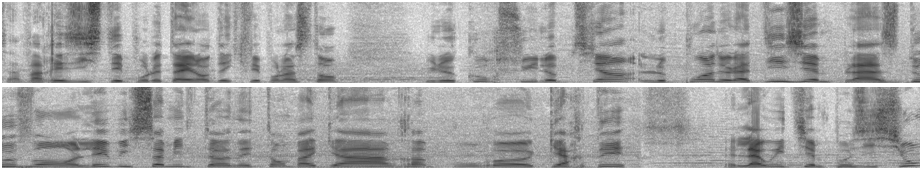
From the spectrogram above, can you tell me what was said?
Ça va résister pour le Thaïlandais qui fait pour l'instant une course où il obtient le point de la dixième place devant Lewis Hamilton est en bagarre pour euh, garder la huitième position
